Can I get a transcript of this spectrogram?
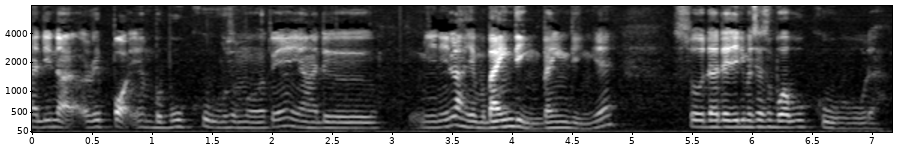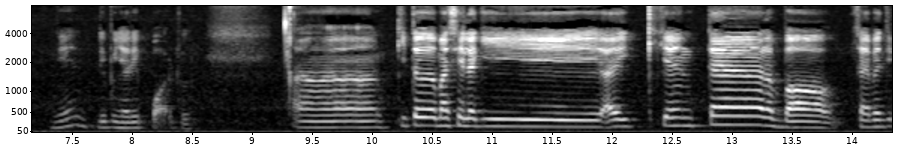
uh, dia nak report yang berbuku semua tu ya yang ada inilah yang berbinding binding ya. So dah, dah jadi macam sebuah buku dah ya dia punya report tu. Uh, kita masih lagi I can tell about 70%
